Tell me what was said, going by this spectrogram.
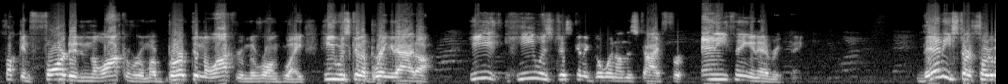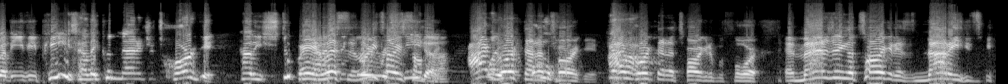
fucking farted in the locker room or burped in the locker room the wrong way, he was going to bring that up. He he was just going to go in on this guy for anything and everything. Then he starts talking about the EVPs, how they couldn't manage a target, how these stupid. Hey, listen, let me tell you something. I Like, worked at oh, a Target. God. I worked at a Target before, and managing a Target is not easy.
